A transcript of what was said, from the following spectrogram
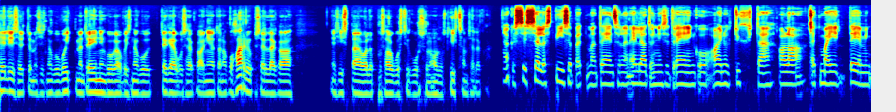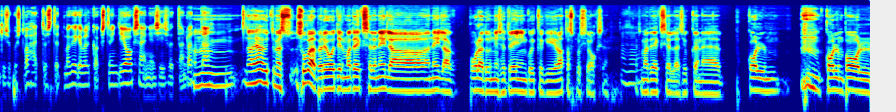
sellise, ütleme siis nagu võtmetreeninguga või siis nagu tegevusega nii-öelda nagu harjub sellega äh, ja siis päeva lõpus augustikuus sul on oluliselt lihtsam sellega. aga kas siis sellest piisab, et ma teen selle neljatunnise treeningu ainult ühte ala, et ma ei tee mingisugust vahetust, et ma kõigepealt kaks tundi jooksen ja siis võtan ratta mm,? nojah, ütleme suveperioodil ma teeks selle nelja, nelja pooletunnise treeningu ikkagi ratas pluss jookse mm. -hmm. et ma teeks selle niisugune kolm, kolm pool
